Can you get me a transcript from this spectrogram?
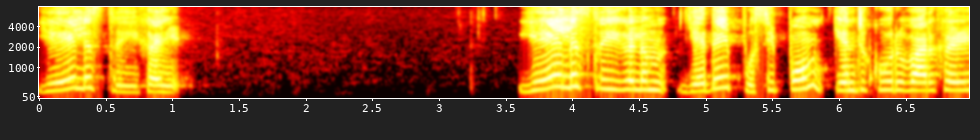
ஏழு ஸ்திரீகள். ஏழு ஸ்திரீகளும் எதை புசிப்போம் என்று கூறுவார்கள்?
